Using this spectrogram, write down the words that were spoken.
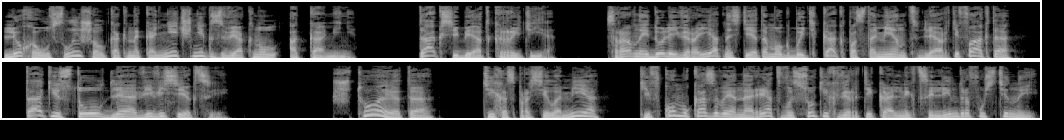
Леха услышал, как наконечник звякнул о камень. Так себе открытие. С равной долей вероятности это мог быть как постамент для артефакта, так и стол для вивисекции. «Что это?» – тихо спросила Мия, кивком указывая на ряд высоких вертикальных цилиндров у стены.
